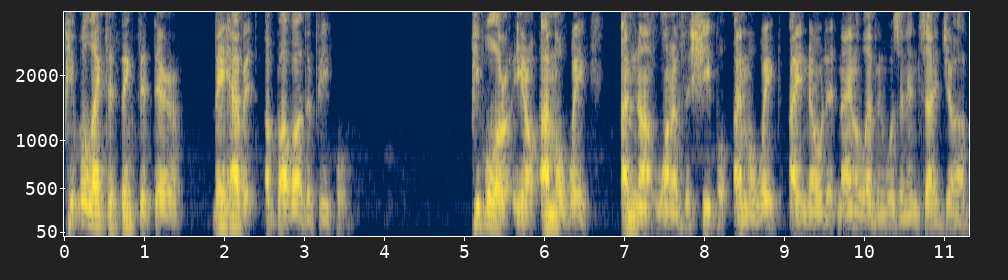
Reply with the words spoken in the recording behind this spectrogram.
people like to think that they're they have it above other people. People are, you know, I'm awake. I'm not one of the sheeple. I'm awake. I know that 9 11 was an inside job.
